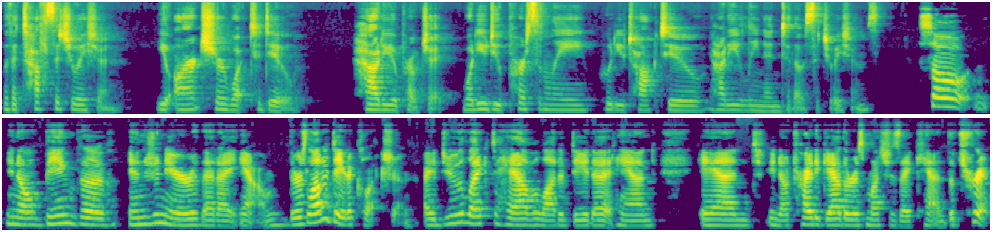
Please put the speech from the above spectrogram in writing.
with a tough situation, you aren't sure what to do. How do you approach it? What do you do personally? Who do you talk to? How do you lean into those situations? So, you know, being the engineer that I am, there's a lot of data collection. I do like to have a lot of data at hand and, you know, try to gather as much as I can. The trick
